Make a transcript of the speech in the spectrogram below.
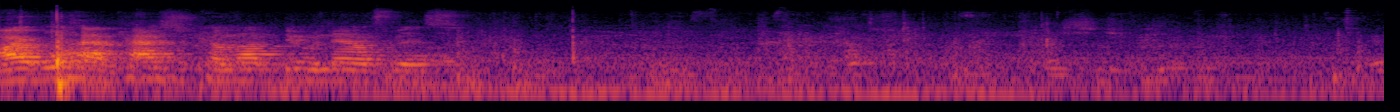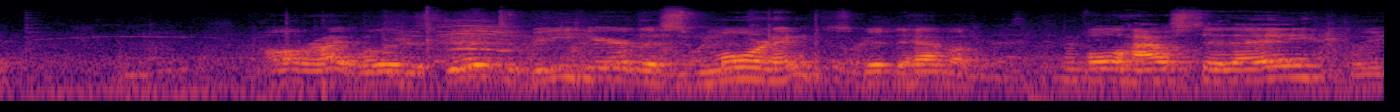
All right, we'll have Pastor come up, do announcements. All right, well, it is good to be here this morning. It's good to have a full house today. We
